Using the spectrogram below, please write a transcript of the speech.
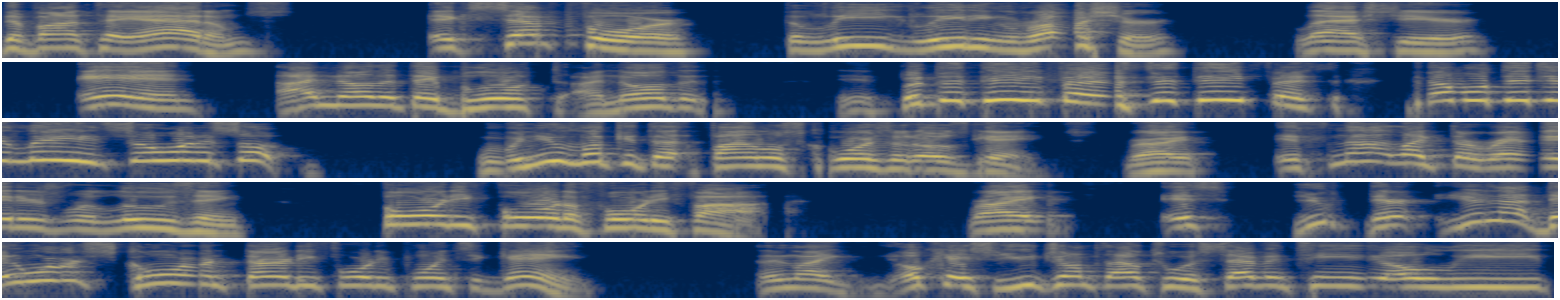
Davante Adams, except for the league leading rusher last year. And I know that they blew up. I know that, but the defense, the defense, double digit leads, so on and so. When you look at the final scores of those games, right? It's not like the Raiders were losing 44 to 45, right? It's you they're you're not they weren't scoring 30 40 points a game. And like okay so you jumped out to a 17-0 lead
